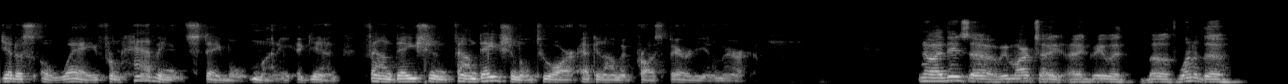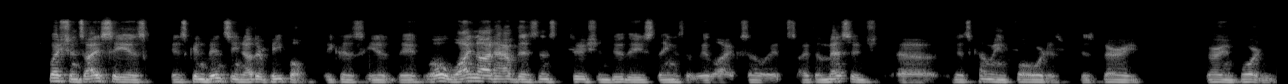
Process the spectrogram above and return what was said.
get us away from having stable money. Again foundation foundational to our economic prosperity in america. No these uh, remarks I, I agree with both. One of the questions i see is is convincing other people because you know, they, oh why not have this institution do these things that we like so it's uh, the message uh, that's coming forward is is very very important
